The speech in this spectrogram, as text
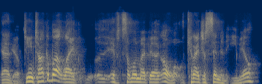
yeah, yep. Dean, talk about like if someone might be like, oh, well, can I just send an email?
